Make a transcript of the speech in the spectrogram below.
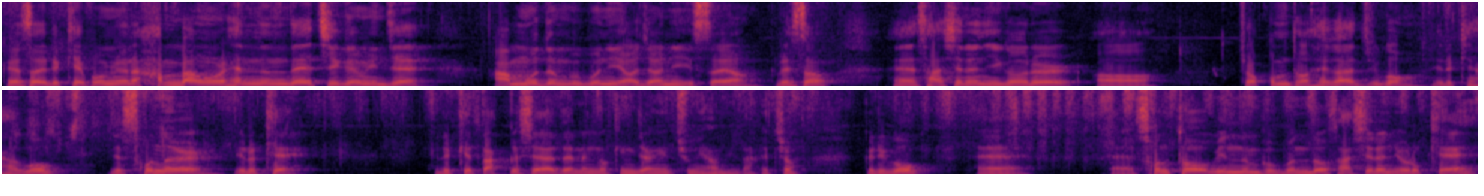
그래서 이렇게 보면 한 방울 했는데 지금 이제 안 묻은 부분이 여전히 있어요. 그래서 에, 사실은 이거를 어, 조금 더 해가지고 이렇게 하고 이제 손을 이렇게 이렇게 닦으셔야 되는 거 굉장히 중요합니다. 그렇죠? 그리고 에, 에, 손톱 있는 부분도 사실은 이렇게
